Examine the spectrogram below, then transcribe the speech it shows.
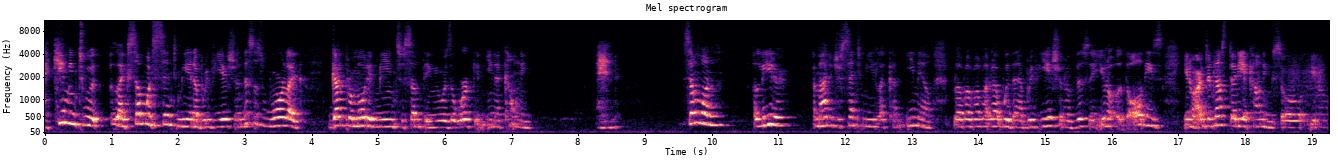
I came into it like someone sent me an abbreviation. This is more like God promoted me into something. It was a work in, in accounting. And someone, a leader, a manager sent me like an email, blah, blah, blah, blah, blah, with an abbreviation of this, you know, all these, you know, I did not study accounting, so, you know,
